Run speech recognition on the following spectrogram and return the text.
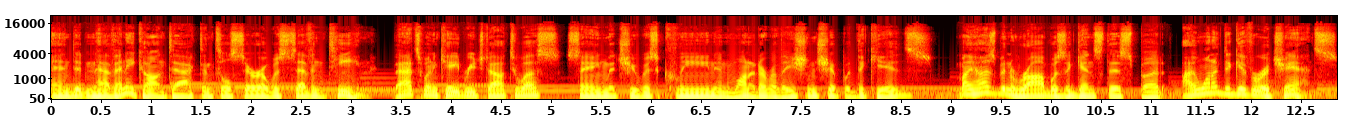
and didn't have any contact until Sarah was 17. That's when Kate reached out to us, saying that she was clean and wanted a relationship with the kids. My husband Rob was against this, but I wanted to give her a chance.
